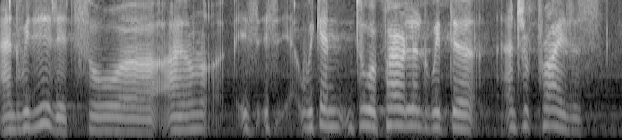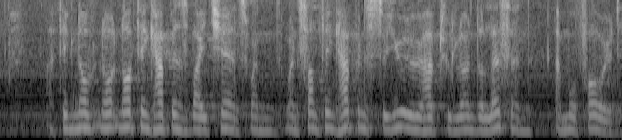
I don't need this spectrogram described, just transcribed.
and we did it so uh, I don't know, it's, it's, we can do a parallel with the enterprises I think no, no, nothing happens by chance. When, when something happens to you, you have to learn the lesson and move forward.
